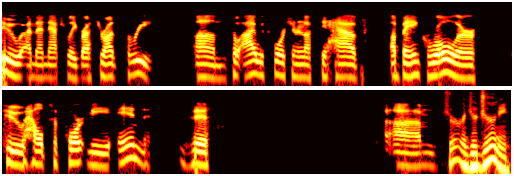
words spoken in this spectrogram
two and then naturally restaurant three. Um, so I was fortunate enough to have a bankroller to help support me in this um, sure and your journey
